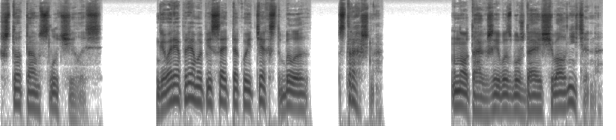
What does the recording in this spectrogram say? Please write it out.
что там случилось. Говоря прямо, писать такой текст было страшно но также и возбуждающе волнительно.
